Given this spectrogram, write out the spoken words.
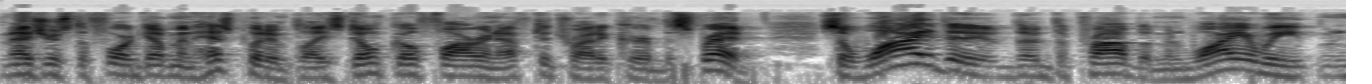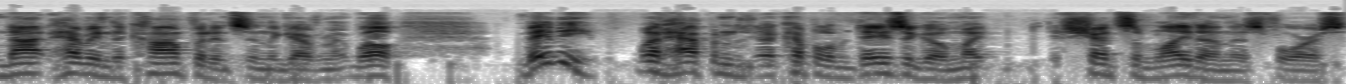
measures the Ford government has put in place don't go far enough to try to curb the spread. So why the, the, the problem and why are we not having the confidence in the government? Well, maybe what happened a couple of days ago might shed some light on this for us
